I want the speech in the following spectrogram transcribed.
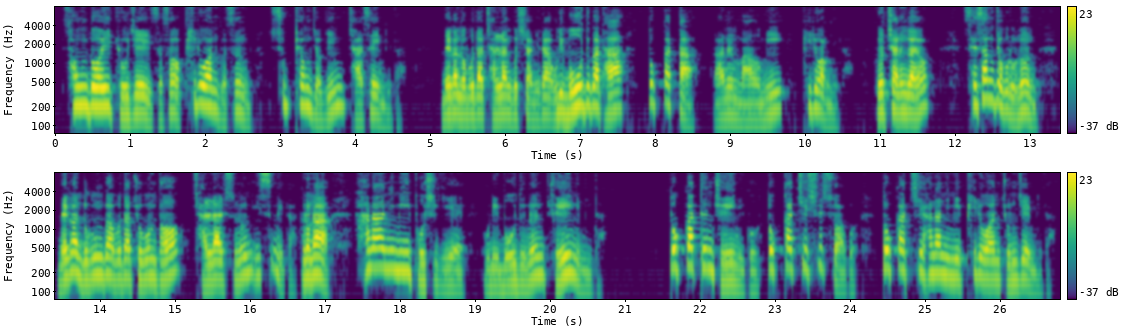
성도의 교제에 있어서 필요한 것은 수평적인 자세입니다. 내가 너보다 잘난 것이 아니라 우리 모두가 다 똑같다라는 마음이 필요합니다. 그렇지 않은가요? 세상적으로는 내가 누군가보다 조금 더 잘날 수는 있습니다. 그러나 하나님이 보시기에 우리 모두는 죄인입니다. 똑같은 죄인이고 똑같이 실수하고 똑같이 하나님이 필요한 존재입니다.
